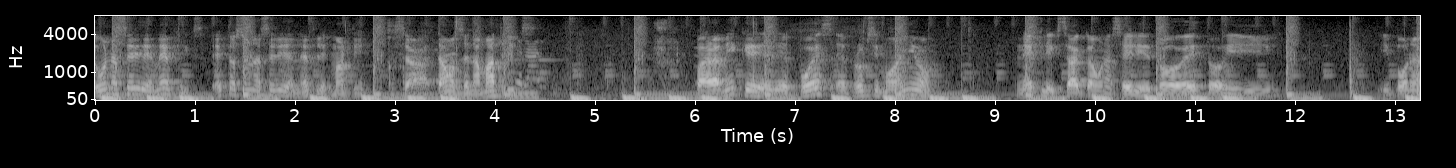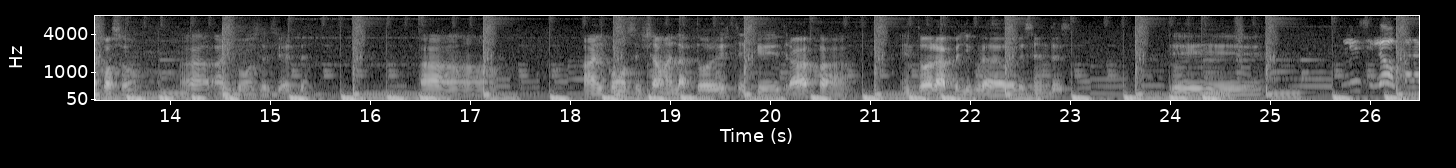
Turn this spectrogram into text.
Una serie de Netflix. Esto es una serie de Netflix, Martín. O sea, estamos en la Matrix. Para mí que después, el próximo año, Netflix saca una serie de todo esto y, y pone acoso. ay, ¿cómo se decía este? Ay, ¿cómo se llama el actor este que trabaja en todas las películas de adolescentes? Eh, Lindsay Lohan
